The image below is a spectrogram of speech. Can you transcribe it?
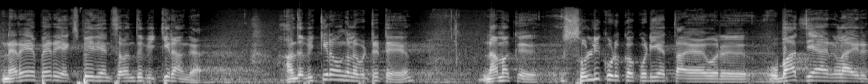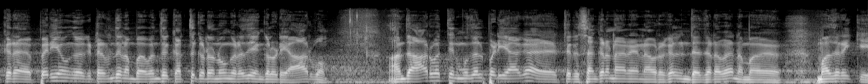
நிறைய பேர் எக்ஸ்பீரியன்ஸை வந்து விற்கிறாங்க அந்த விற்கிறவங்கள விட்டுட்டு நமக்கு சொல்லிக் கொடுக்கக்கூடிய த ஒரு உபாத்தியாயர்களாக இருக்கிற பெரியவங்கக்கிட்டேருந்து நம்ம வந்து கற்றுக்கிடணுங்கிறது எங்களுடைய ஆர்வம். அந்த ஆர்வத்தின் முதல் படியாக திரு சங்கரநாராயணன் அவர்கள் இந்த தடவை நம்ம மதுரைக்கு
